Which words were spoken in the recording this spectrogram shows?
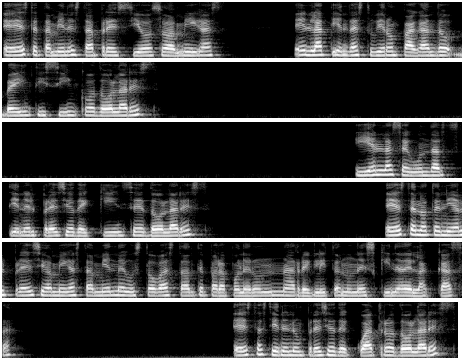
Este también está precioso, amigas. En la tienda estuvieron pagando 25 dólares. Y en la segunda tiene el precio de 15 dólares. Este no tenía el precio, amigas. También me gustó bastante para poner un arreglito en una esquina de la casa. Estas tienen un precio de 4 dólares.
